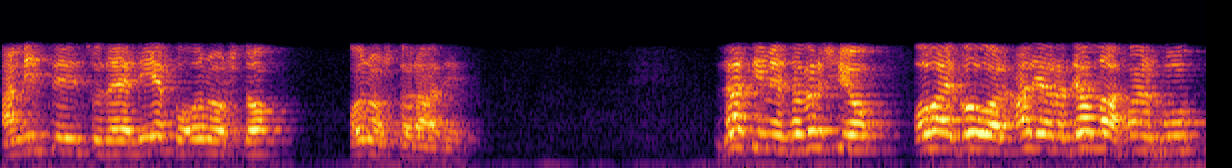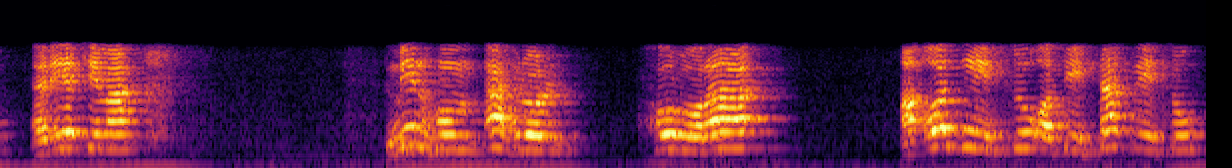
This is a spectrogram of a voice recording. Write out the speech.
a mislili su da je lijepo ono što ono što rade. Zatim je završio ovaj govor Ali radijallahu anhu riječima minhum ahlul hurura a od njih su od tih takvi su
